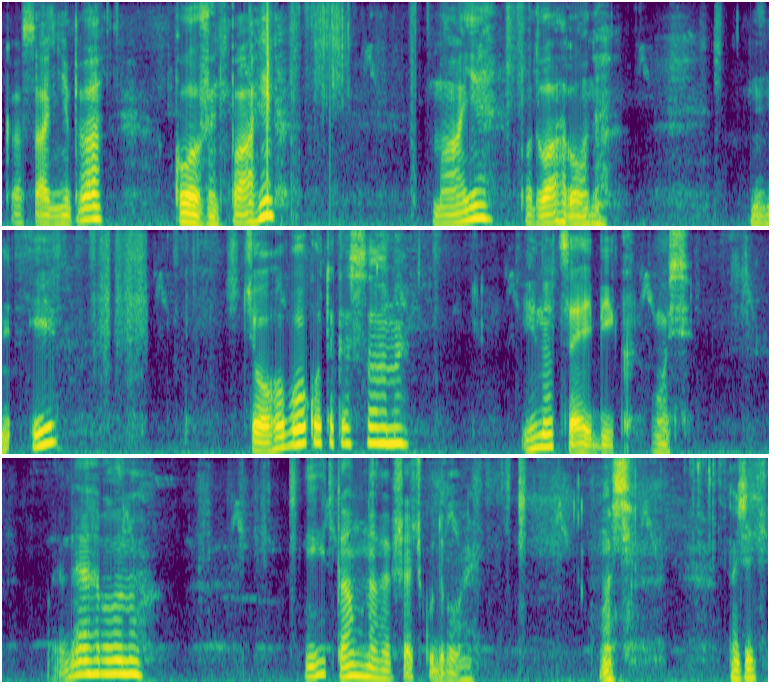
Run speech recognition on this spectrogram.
краса Дніпра. Кожен пагін має по два грона. І з цього боку таке саме. І на цей бік. Ось. Одне гроно. І там на вершечку друге. Ось. Значить,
